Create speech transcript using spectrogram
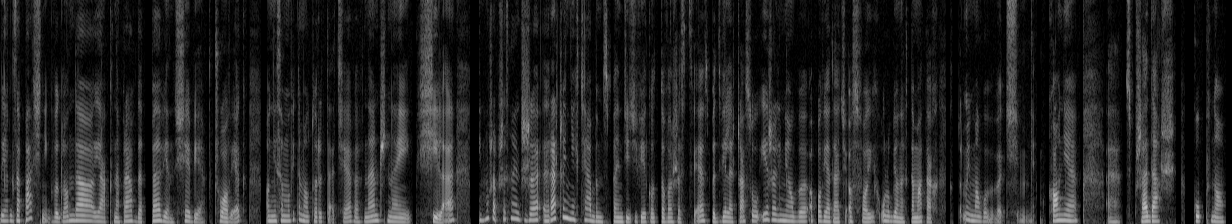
jak zapaśnik, wygląda jak naprawdę pewien siebie człowiek o niesamowitym autorytecie, wewnętrznej sile. I muszę przyznać, że raczej nie chciałabym spędzić w jego towarzystwie zbyt wiele czasu, jeżeli miałby opowiadać o swoich ulubionych tematach, którymi mogłyby być wiem, konie, e, sprzedaż, kupno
